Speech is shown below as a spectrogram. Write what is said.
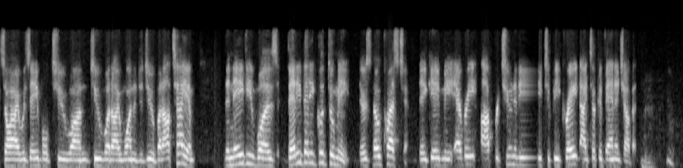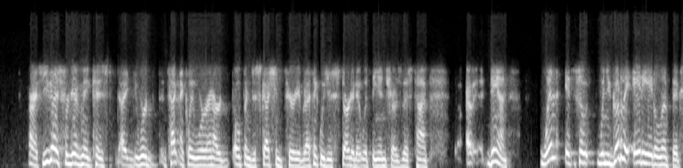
so I was able to um, do what I wanted to do. But I'll tell you, the Navy was very, very good to me. There's no question. They gave me every opportunity to be great, and I took advantage of it. All right, so you guys forgive me because we're technically we're in our open discussion period, but I think we just started it with the intros this time. Uh, Dan, when it so when you go to the 88 Olympics,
